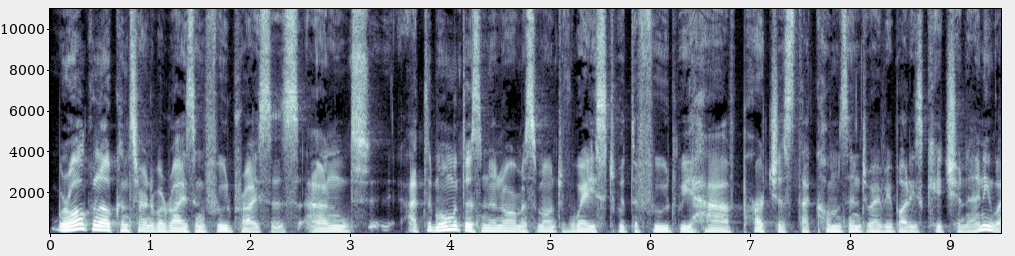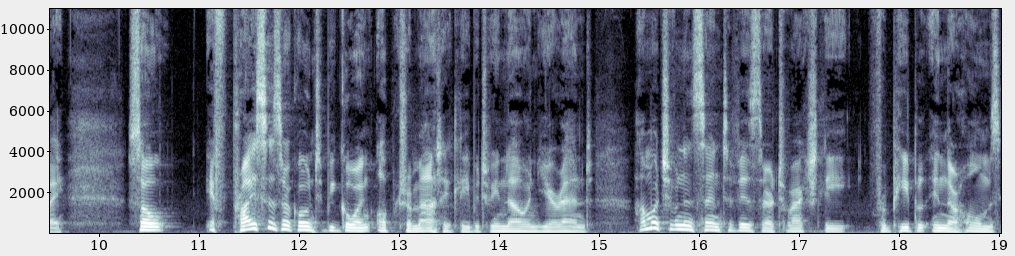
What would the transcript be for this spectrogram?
we're all now concerned about rising food prices, and at the moment, there's an enormous amount of waste with the food we have purchased that comes into everybody's kitchen anyway. So, if prices are going to be going up dramatically between now and year end, how much of an incentive is there to actually, for people in their homes,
